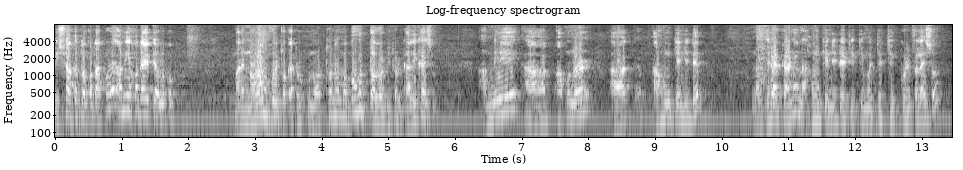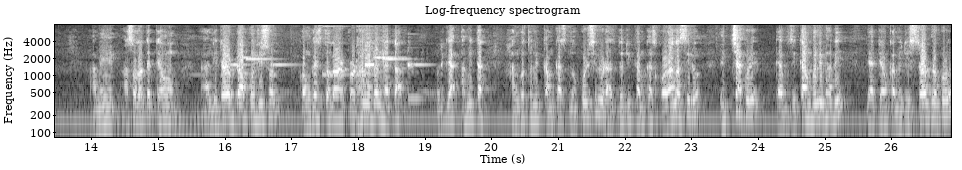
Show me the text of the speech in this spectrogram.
বিশ্বাসঘাতকতা কৰে, আমি সদায় তেওঁলোকক মানে নৰম হৈ থকাটোৰ কোনো অৰ্থ নাই। মই বহুত দলৰ ভিতৰত গালি খাইছোঁ। আমি আপোনাৰ আহোম কেণ্ডিডেট নাজিৰাৰ কাৰণে আহোম কেণ্ডিডেট ইতিমধ্যে ঠিক কৰি পেলাইছোঁ। আমি আচলতে তেওঁ leader of the opposition Congress দলৰ প্ৰধান এজন নেতা। গতিকে আমি তাত সাংগঠনিক কাম কাজ নকৰিছিলোঁ, ৰাজনৈতিক কাম কাজ কৰা নাছিলোঁ। ইচ্ছা কৰি তেওঁক জিকাম বুলি ভাবি, যে তেওঁক আমি ডিষ্টাৰ্ব নকৰোঁ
